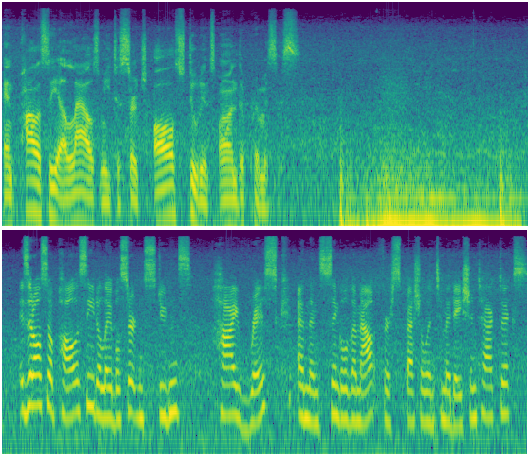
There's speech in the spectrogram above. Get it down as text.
and policy allows me to search all students on the premises. Is it also policy to label certain students high risk and then single them out for special intimidation tactics?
